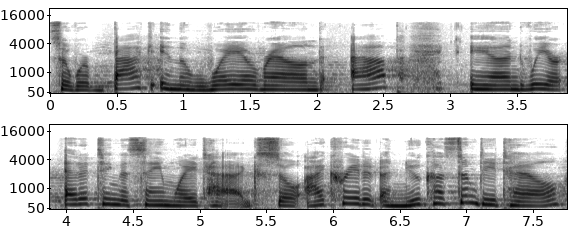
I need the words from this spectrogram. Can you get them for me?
So we're back in the Way Around app and we are editing the same way tag. So I created a new custom detail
